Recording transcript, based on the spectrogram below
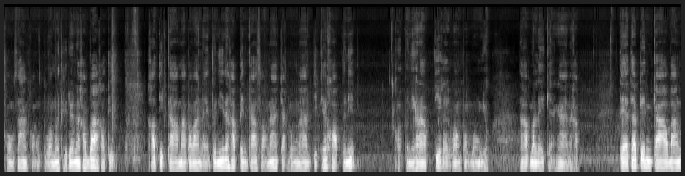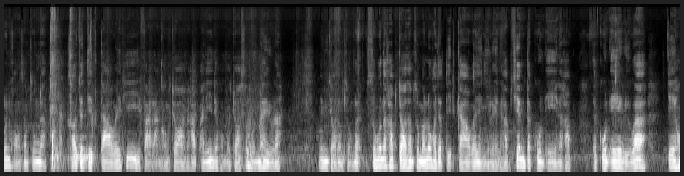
โครงสร้างของตัวมือถือด้วยนะครับ ว่าเขาติดเขาติดกาวมาประมาณไหน ตัวนี้นะครับ เป็นกาวสองหน้าจากโรงงานติดแค่ขอบตัวนี้ ขอบตัวนี้ครับ ที่ไขควงผมวงอยู่นะครับ มันเลยแกะง่ายนะครับ แต่ถ้าเป็นกาวบางรุ่นของซัมซุงนะเขาจะติดกาวไว้ที่ฝาหลังของจอนะครับ อันนี้เดี๋ยวผมเอาจอสมมุติมาให้ดูนะไม่มีจอซัมซุงด้วยสมมตินะครับจอซัมซุงบางรุ่นเขาจะติดกาวไว้อย่างนี้เลยนะครับ เช่นตระกูล A นะครับตระกูล A หรือว่า J6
